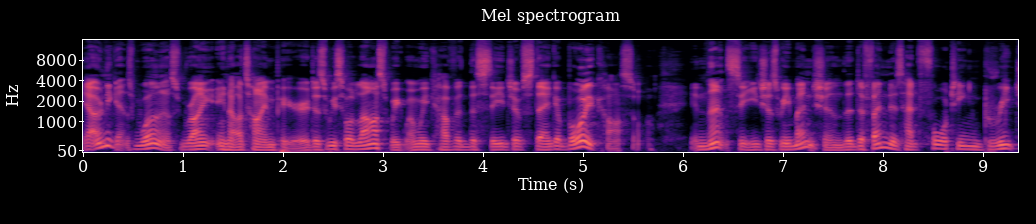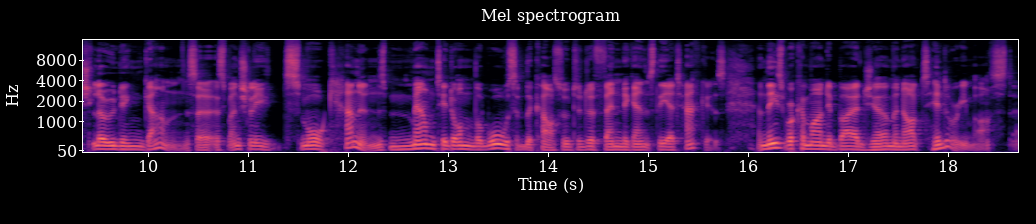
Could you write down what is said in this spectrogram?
It only gets worse right in our time period, as we saw last week when we covered the siege of Stegeborg Castle. In that siege, as we mentioned, the defenders had 14 breech loading guns, uh, essentially small cannons mounted on the walls of the castle to defend against the attackers, and these were commanded by a German artillery master.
